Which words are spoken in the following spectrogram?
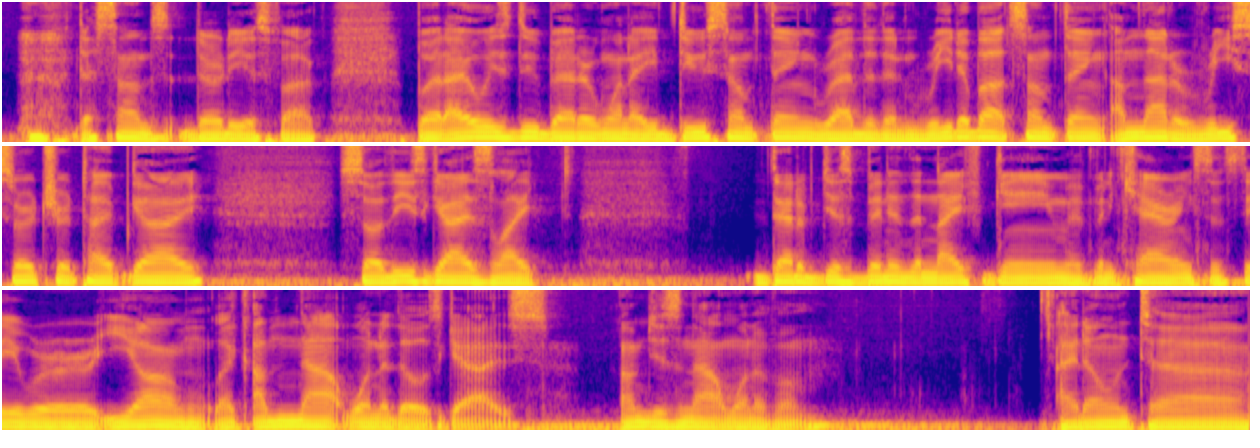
that sounds dirty as fuck. But I always do better when I do something rather than read about something. I'm not a researcher type guy. So these guys like that have just been in the knife game have been carrying since they were young. Like I'm not one of those guys. I'm just not one of them. I don't uh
